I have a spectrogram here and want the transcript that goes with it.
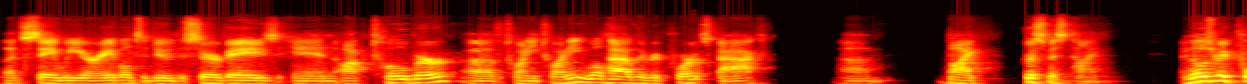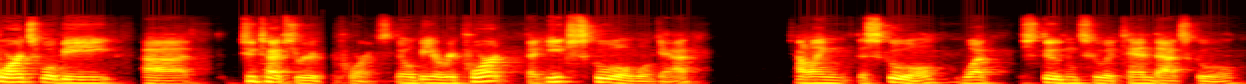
let's say we are able to do the surveys in October of 2020, we'll have the reports back uh, by Christmas time. And those reports will be uh, two types of reports. There will be a report that each school will get telling the school what students who attend that school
